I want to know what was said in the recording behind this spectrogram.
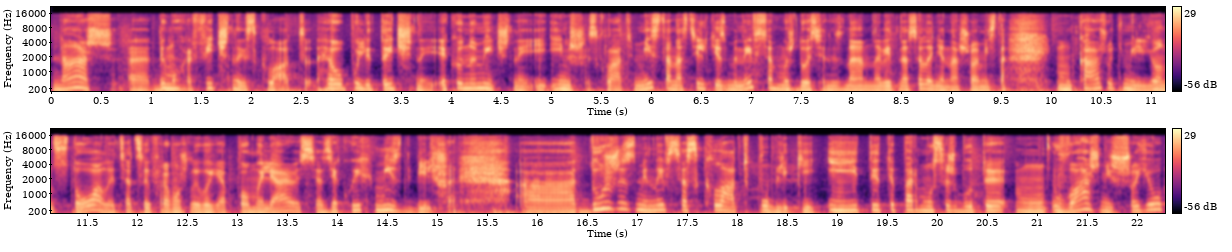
наш е, демографічний склад, геополітичний, економічний, економічний і інший склад міста настільки змінився. Ми ж досі не знаємо навіть населення нашого міста. Кажуть мільйон сто, але ця цифра, можливо, я помиляюся. З яких міст більше А, дуже змінився склад публіки, і ти тепер мусиш бути уважнішою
